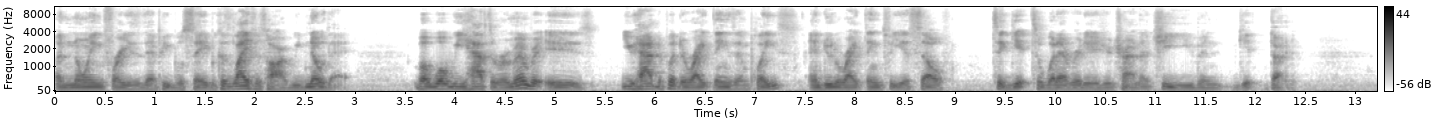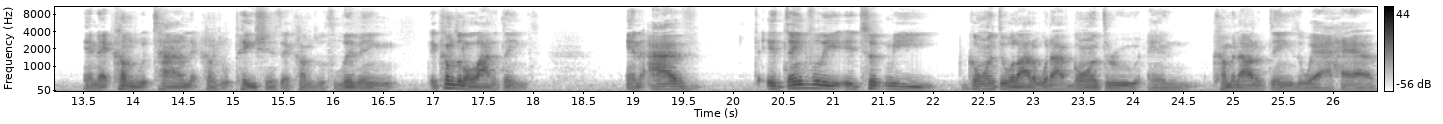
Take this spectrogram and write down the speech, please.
annoying phrases that people say because life is hard. We know that. But what we have to remember is you have to put the right things in place and do the right things for yourself to get to whatever it is you're trying to achieve and get done. And that comes with time that comes with patience that comes with living it comes with a lot of things. And i've it thankfully it took me going through a lot of what I've gone through and coming out of things the way I have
